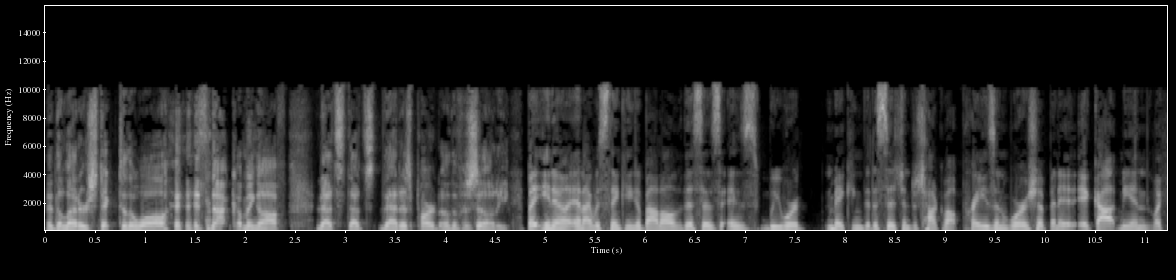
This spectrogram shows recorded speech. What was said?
The letters stick to the wall. it's not coming off. That's that's that is part of the facility. But you know, and I was thinking about all of this as as we were making the decision to talk about praise and worship, and it, it got me in like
